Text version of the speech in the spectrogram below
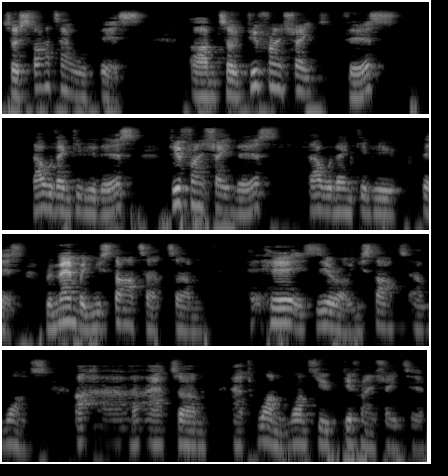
So start out with this. Um, so differentiate this. That will then give you this. Differentiate this. That will then give you this. Remember, you start at um, here is zero. You start at once uh, uh, at um, at one once you differentiate it.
